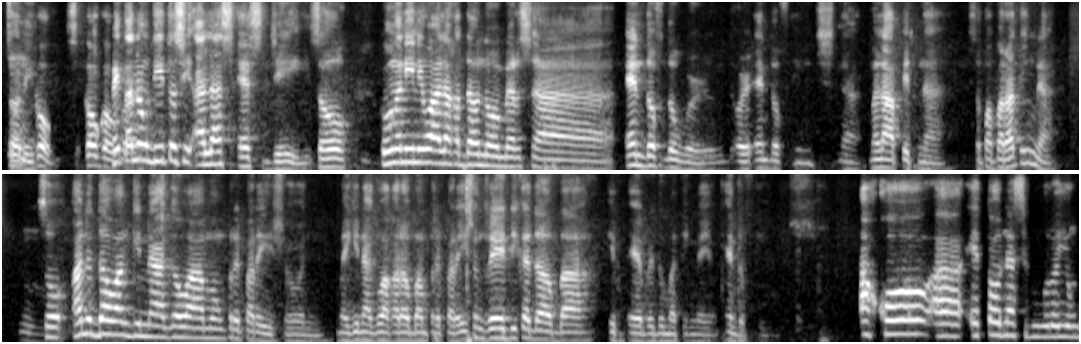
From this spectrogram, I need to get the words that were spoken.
Sorry. mm, Go. Go, go. May go. tanong dito si Alas SJ. So, kung naniniwala ka daw, Nomer, sa end of the world or end of age na malapit na, sa paparating na, Mm. So, ano daw ang ginagawa mong preparation? May ginagawa ka raw bang preparation? Ready ka daw ba if ever dumating na yung end of age? ako ah, ito na siguro yung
